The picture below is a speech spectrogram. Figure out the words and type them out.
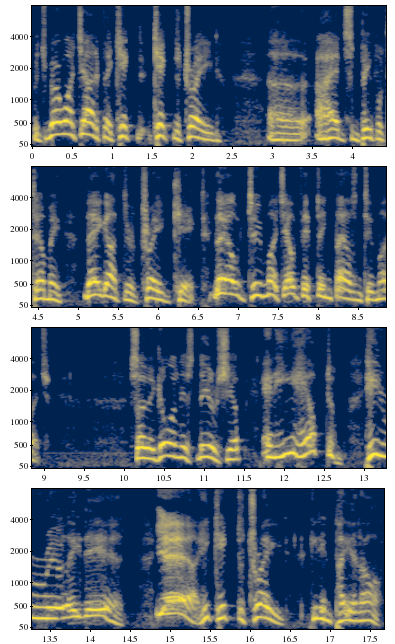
But you better watch out if they kick kick the trade. Uh, I had some people tell me they got their trade kicked. They owed too much. They owed fifteen thousand too much. So they go in this dealership, and he helped them. He really did. Yeah, he kicked the trade. He didn't pay it off.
